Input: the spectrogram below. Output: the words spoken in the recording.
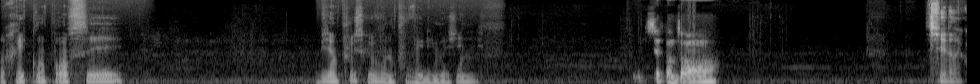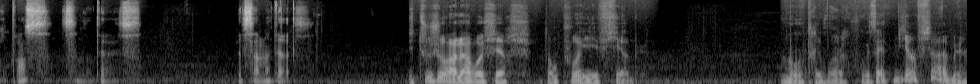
récompenser bien plus que vous ne pouvez l'imaginer. c'est tentant. Hein. S'il y a une récompense, ça nous intéresse. Ça m'intéresse. Je suis toujours à la recherche d'employés fiables. Montrez-moi que vous êtes bien fiable.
